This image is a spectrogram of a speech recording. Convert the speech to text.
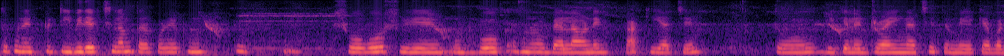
তখন একটু টিভি দেখছিলাম, তারপরে এখন একটু শোবো, শুয়ে উঠবো। এখনও বেলা অনেক বাকি আছে। তো বিকেলে ড্রয়িং আছে, তো মেয়েকে আবার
